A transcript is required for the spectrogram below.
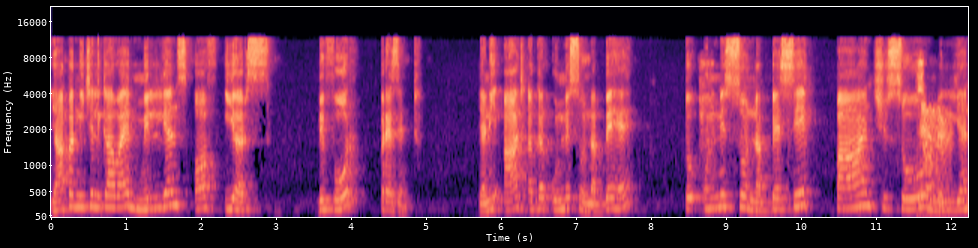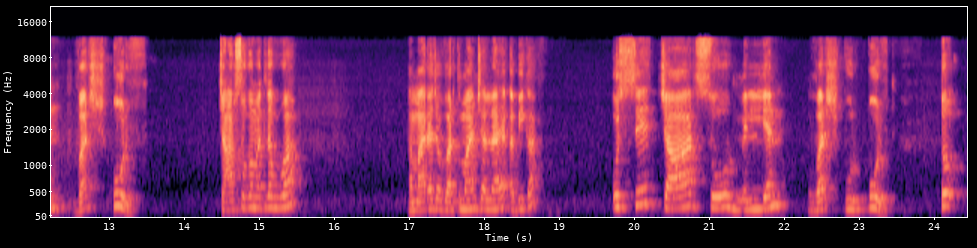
यहाँ पर नीचे लिखा हुआ है millions of years before present यानी आज अगर 1990 है तो 1990 से 500 मिलियन वर्ष पूर्व। 400 का मतलब हुआ, हमारा जो वर्तमान चल रहा है अभी का, उससे 400 मिलियन वर्ष पूर्व पूर्व। तो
